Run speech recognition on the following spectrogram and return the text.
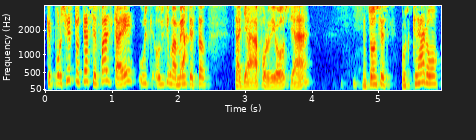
que por cierto te hace falta, ¿eh? Últimamente he estado, o sea, ya, por Dios, ya. Entonces, pues claro,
